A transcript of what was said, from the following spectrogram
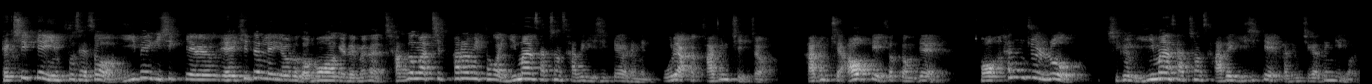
110개 인풋에서 220개의 히든 레이어로 넘어가게 되면은 자그마치 파라미터가 24,420개가 생깁니다. 우리 아까 가중치 있죠? 가중치 9개 있었던 게 저 한 줄로 지금 24,420개의 가중치가 생긴 거예요.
